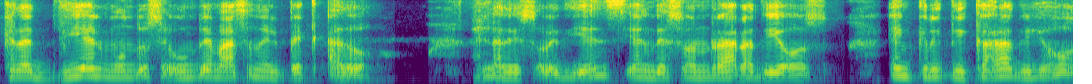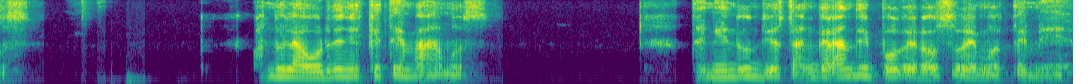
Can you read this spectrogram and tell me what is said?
Cada día el mundo se hunde más en el pecado, en la desobediencia, en deshonrar a Dios en criticar a Dios. Cuando la orden es que temamos. Teniendo un Dios tan grande y poderoso debemos temer.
